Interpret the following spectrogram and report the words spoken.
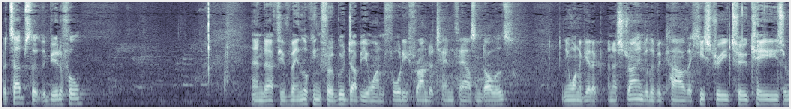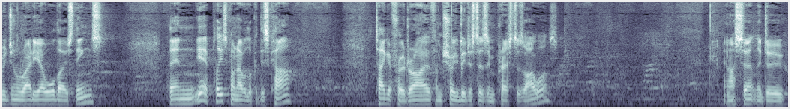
But it's absolutely beautiful. And uh, if you've been looking for a good W140 for under $10,000 and you want to get a, an Australian delivered car with a history, two keys, original radio, all those things, then yeah, please come and have a look at this car. Take it for a drive. I'm sure you'll be just as impressed as I was. And I certainly do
